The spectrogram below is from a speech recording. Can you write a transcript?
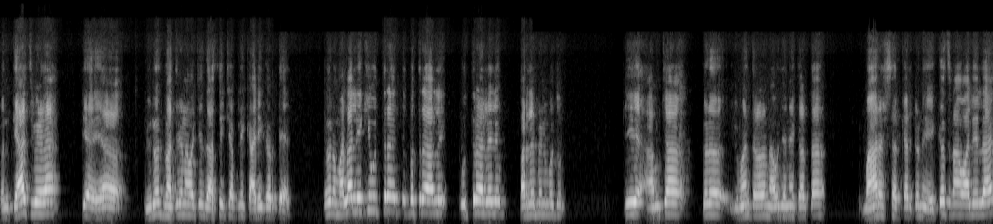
पण त्याच वेळा त्या या विनोद म्हात्रे नावाचे जास्तीचे आपले कार्यकर्ते आहेत. तेव्हा मला लेखी उत्तर पत्र आले उत्तर आलेले पार्लमेंट मधून की आमच्याकडं विमानतळाला नाव देण्याकरता महाराष्ट्र सरकारकडून एकच नाव आलेलं आहे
